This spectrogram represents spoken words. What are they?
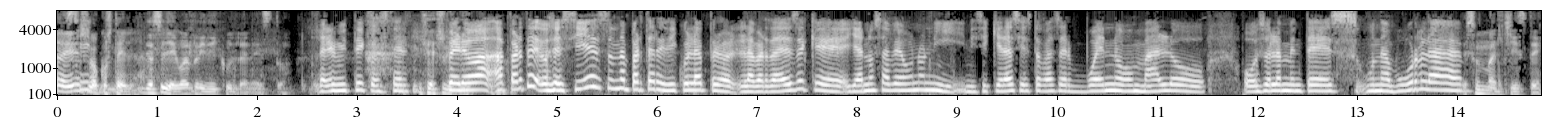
grimita es sí. lo costel. Ya se llegó al ridículo en esto. Lagrimita y Costel. Pero a- aparte, o sea, sí es una parte ridícula, pero la verdad es de que ya no sabe uno ni, ni siquiera si esto va a ser bueno o malo o solamente es una burla. Es un mal chiste.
